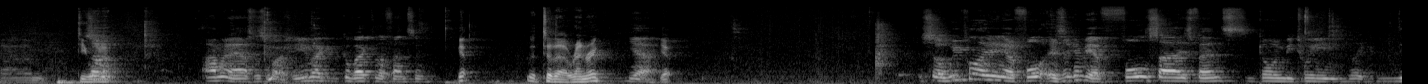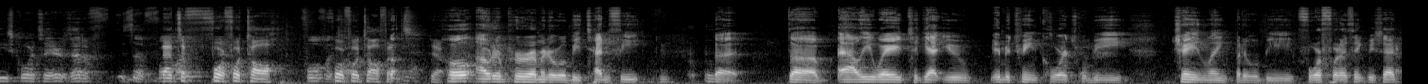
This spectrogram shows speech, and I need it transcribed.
Um, Do you So, wanna, I'm gonna ask this question. Can you like, go back to the fencing? Yep. To the rendering? Yeah. Yep. So we planning a full, is it gonna be a full-size fence going between, like, these courts here? Is that a, is that full That's a height? four-foot tall, Four foot four-foot tall fence, yeah. Whole outer perimeter will be ten feet. Mm-hmm. The, the alleyway to get you in between courts will be chain link, but it will be four foot, I think we said.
